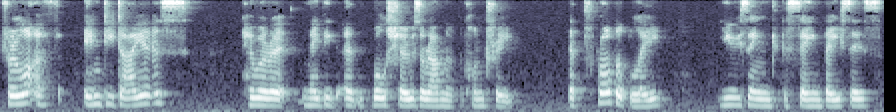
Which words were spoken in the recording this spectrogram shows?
for a lot of indie dyers who are at maybe at wool shows around the country, they're probably using the same bases,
